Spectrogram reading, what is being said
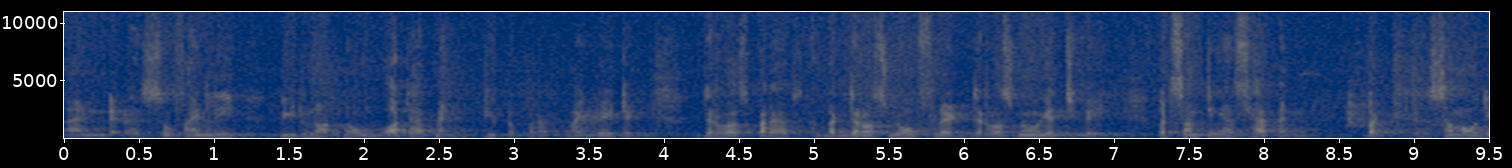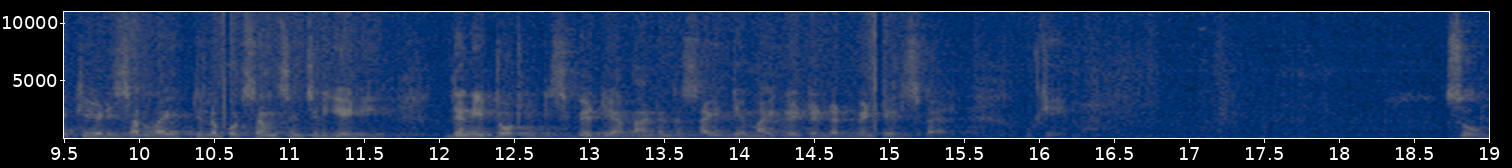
And uh, so finally, we do not know what happened. People perhaps migrated. There was perhaps, but there was no flood, there was no earthquake. But something has happened. But somehow the Keezhadi survived till about 7th century AD. Then it totally disappeared. They abandoned the site. They migrated and went elsewhere. Okay. So,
